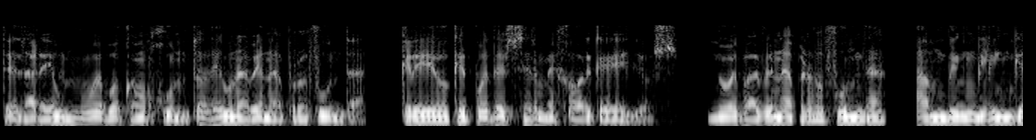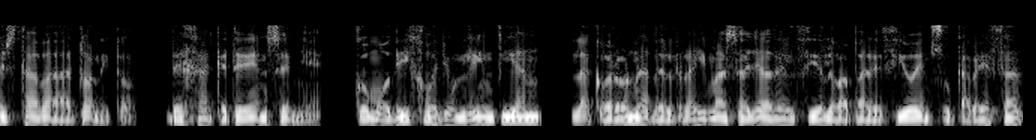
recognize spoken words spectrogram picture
te daré un nuevo conjunto de una vena profunda. Creo que puedes ser mejor que ellos. ¿Nueva vena profunda? Ambingling estaba atónito. Deja que te enseñe. Como dijo Yun Lintian, la corona del rey más allá del cielo apareció en su cabeza,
